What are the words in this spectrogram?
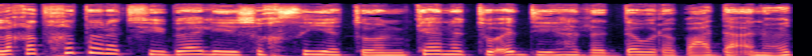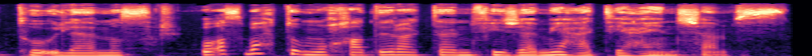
لقد خطرت في بالي شخصية كانت تؤدي هذا الدور بعد أن عدت إلى مصر وأصبحت محاضرة في جامعة عين شمس.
